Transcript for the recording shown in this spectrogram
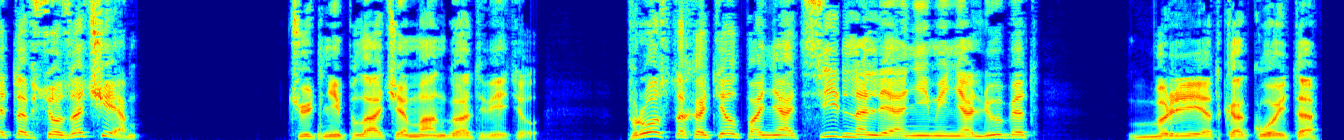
это все зачем?» Чуть не плача, Манго ответил. Просто хотел понять, сильно ли они меня любят. Бред какой-то.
